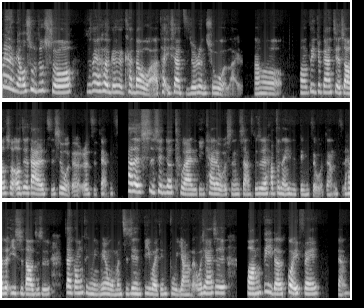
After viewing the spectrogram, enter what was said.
面的描述就说，就是那个贺哥哥看到我啊，他一下子就认出我来了，然后皇帝就跟他介绍说，哦，这个大儿子是我的儿子，这样子。他的视线就突然离开了我身上，就是他不能一直盯着我这样子，他就意识到，就是在宫廷里面，我们之间的地位已经不一样了。我现在是皇帝的贵妃，这样子。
